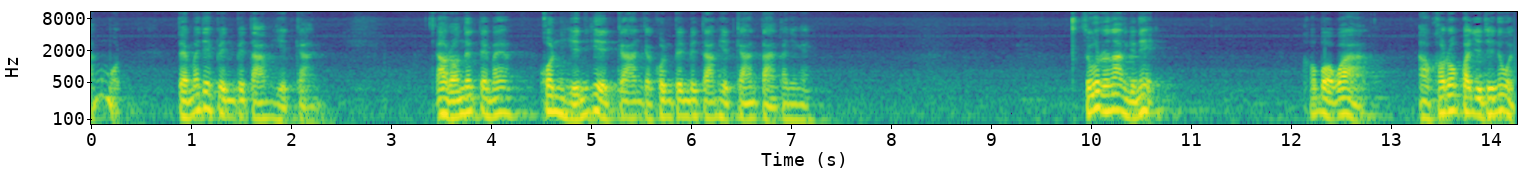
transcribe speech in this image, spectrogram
ทั้งหมด แต่ไม่ได้เป็นไปตามเหตุการณ์ เอาเรานึกได้ไหมคนเห็นเหตุการณ์กับคนเป็นไปตามเหตุการณ์ต่างกันยังไง สมมติเรานั่งอยู่นี่เขาบอกว่า เอาเคารพกันอยู่ที่นู่น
